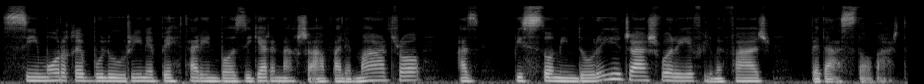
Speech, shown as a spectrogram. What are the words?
سیمرغ بلورین بهترین بازیگر نقش اول مرد را از بیستمین دوره جشنواره فیلم فجر به دست آورد.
